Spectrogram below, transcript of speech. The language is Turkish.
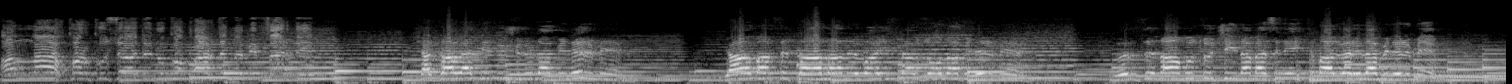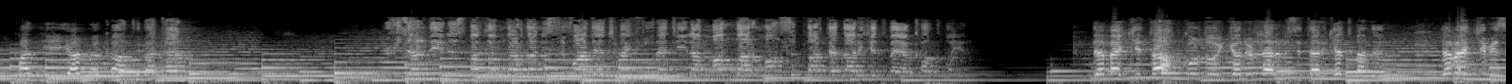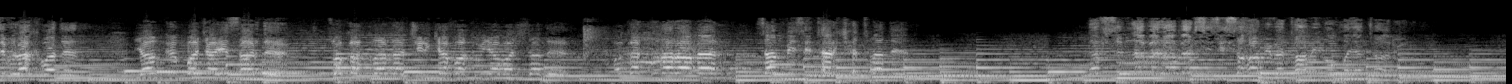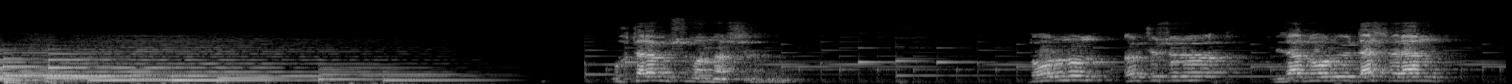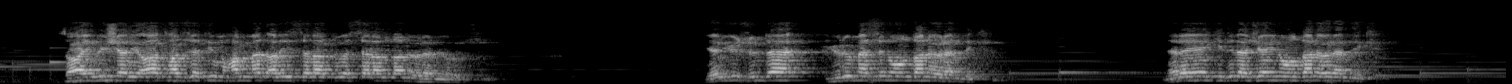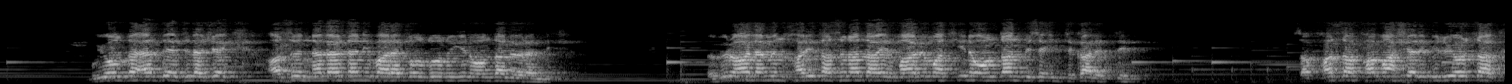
Allah korkusu ödünü kopardı mı bir ferdin? Şakaveti düşünülebilir mi? Yağması tağlanı bahis olabilir mi? Hırzı namusu çiğnemesine ihtimal verilebilir mi? Katiyen ve katibeten yükseldiğiniz makamlardan istifade etmek suretiyle Demek ki taht kurduğun gönüllerimizi terk etmedin. Demek ki bizi bırakmadın. Yangın bacağı sardı. Sokaklarda çirkef akmaya başladı. Fakat buna rağmen sen bizi terk etmedin. Nefsimle beraber sizi sahabi ve tabi'in olmaya çağırıyorum. Muhterem Müslümanlar, doğrunun ölçüsünü bize doğruyu ders veren sahibi şeriat Hazreti Muhammed Aleyhisselatü Vesselam'dan öğreniyoruz. Yeryüzünde yürümesini ondan öğrendik. Nereye gidileceğini ondan öğrendik. Bu yolda elde edilecek azın nelerden ibaret olduğunu yine ondan öğrendik. Öbür alemin haritasına dair malumat yine ondan bize intikal etti. Safha safha mahşeri biliyorsak,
